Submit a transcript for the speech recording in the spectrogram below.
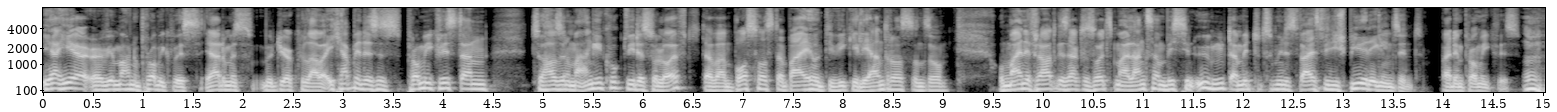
ja hier, äh, wir machen ein Promi-Quiz. Ja, du musst mit Jörg Pilawa. Ich habe mir dieses Promi-Quiz dann zu Hause nochmal angeguckt, wie das so läuft. Da war ein Bosshaus dabei und die Vicky Leandros und so. Und meine Frau hat gesagt, du sollst mal langsam ein bisschen üben, damit du zumindest weißt, wie die Spielregeln sind bei dem Promi-Quiz. Hm.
